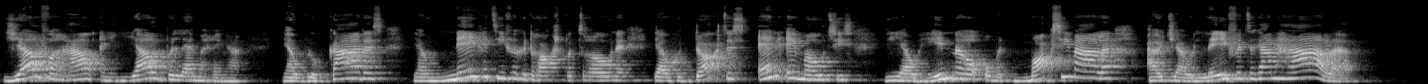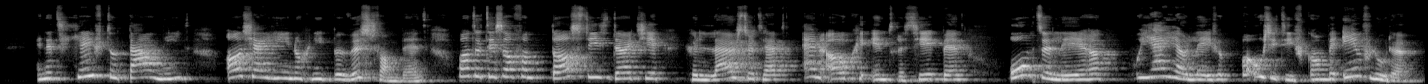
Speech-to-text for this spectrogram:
jouw verhaal en jouw belemmeringen. Jouw blokkades, jouw negatieve gedragspatronen, jouw gedachten en emoties die jou hinderen om het maximale uit jouw leven te gaan halen. En het geeft totaal niet als jij hier nog niet bewust van bent, want het is al fantastisch dat je geluisterd hebt en ook geïnteresseerd bent om te leren hoe jij jouw leven positief kan beïnvloeden.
